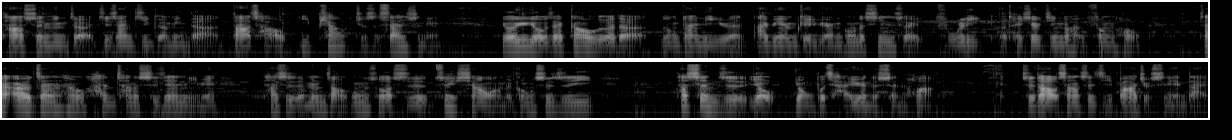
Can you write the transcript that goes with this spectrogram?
它顺应着计算机革命的大潮，一飘就是三十年。由于有着高额的垄断利润，IBM 给员工的薪水、福利和退休金都很丰厚。在二战后很长的时间里面，它是人们找工作时最向往的公司之一。它甚至有永不裁员的神话。直到上世纪八九十年代，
